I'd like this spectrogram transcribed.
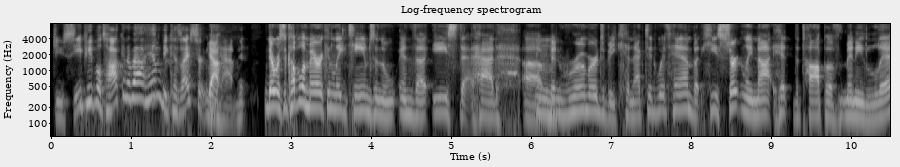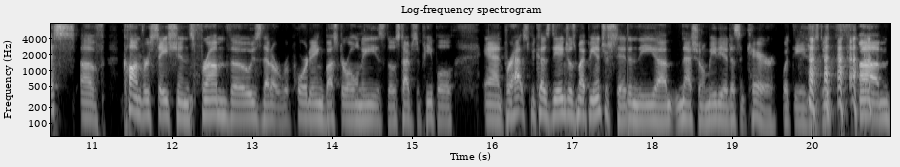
Do you see people talking about him? Because I certainly yeah. haven't there was a couple of American League teams in the in the East that had uh, mm. been rumored to be connected with him, but he's certainly not hit the top of many lists of conversations from those that are reporting Buster Olney's, those types of people, and perhaps because the Angels might be interested, and the um, national media doesn't care what the Angels do. um,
